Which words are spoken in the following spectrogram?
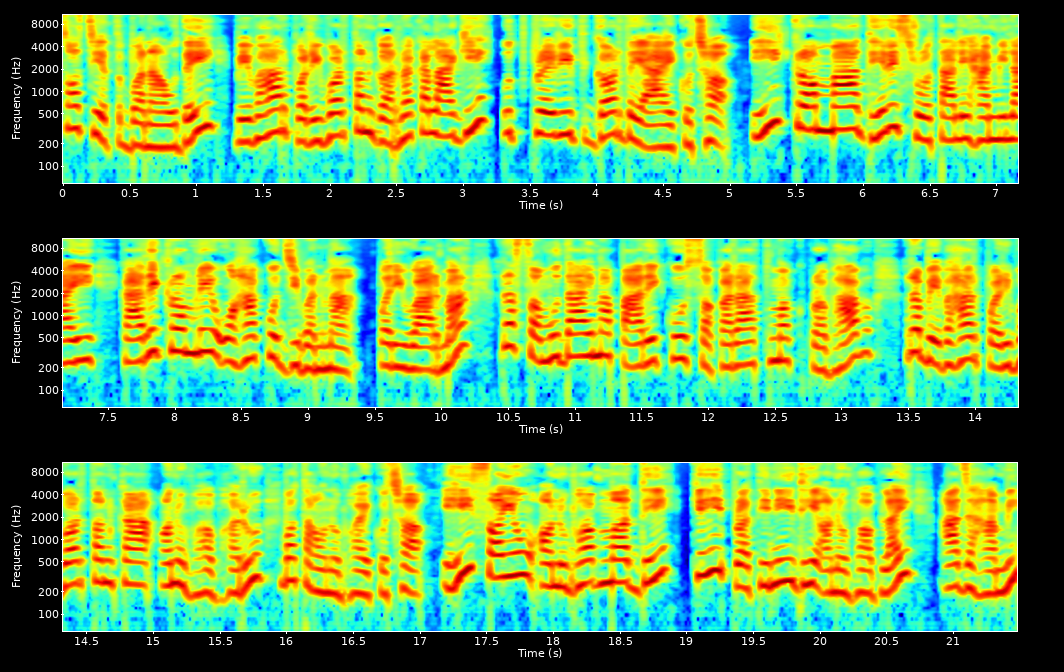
सचेत बनाउँदै व्यवहार परिवर्तन गर्नका लागि उत्प्रेरित गर्दै आएको छ। यही क्रममा धेरै श्रोताले हामीलाई कार्यक्रमले उहाँको जीवनमा परिवारमा र समुदायमा पारेको सकारात्मक प्रभाव र व्यवहार परिवर्तनका अनुभवहरू बताउनु भएको छ। यही सयौं अनुभव मध्ये केही प्रतिनिधि अनुभवलाई आज हामी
